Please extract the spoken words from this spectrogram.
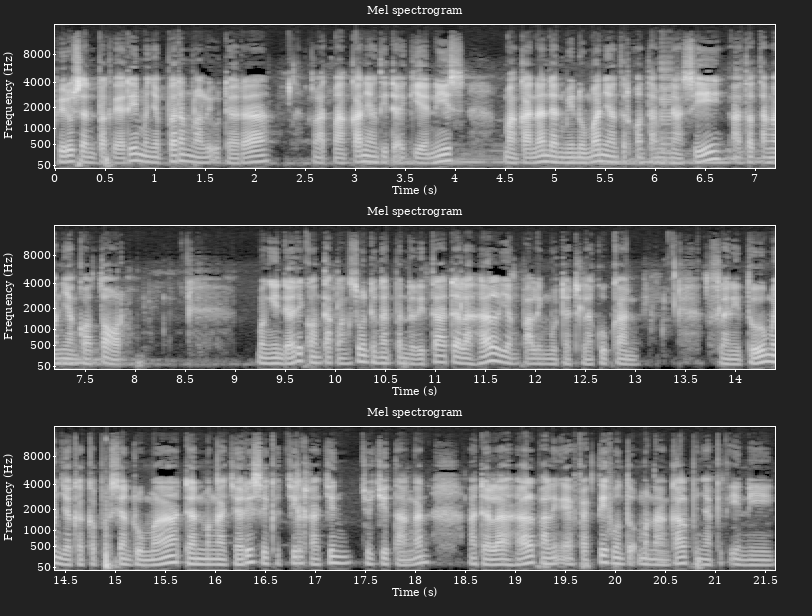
Virus dan bakteri menyebar melalui udara, alat makan yang tidak higienis, makanan dan minuman yang terkontaminasi, atau tangan yang kotor. Menghindari kontak langsung dengan penderita adalah hal yang paling mudah dilakukan. Selain itu, menjaga kebersihan rumah dan mengajari si kecil rajin cuci tangan adalah hal paling efektif untuk menangkal penyakit ini.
